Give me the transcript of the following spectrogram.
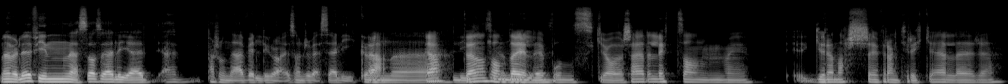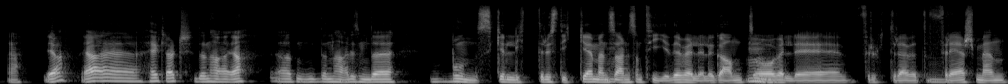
Men veldig fin nese. Altså, jeg, jeg, jeg personlig er veldig glad i Sangiovese. Jeg liker Ja. den. eh, ja. Det er noe sånn deilig bondsk over seg. Litt sånn Grenache i Frankrike, eller eh, ja. Ja, ja, helt klart. Den har, ja, den har liksom det bondske, litt rustikke, men så er den samtidig veldig elegant Mm. og veldig fruktdrevet og Mm. fresh, men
